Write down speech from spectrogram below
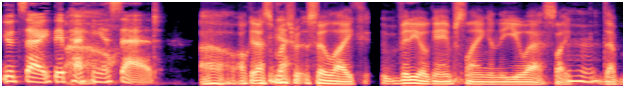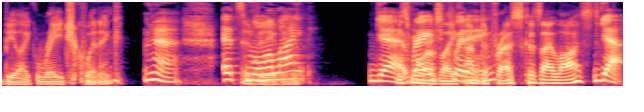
you'd say they're packing a sad. oh, okay. That's much. So like video game slang in the U.S. Like Mhm. that would be like rage quitting. Yeah, it's more video game. like yeah, it's more rage like quitting. I'm depressed because I lost. Yeah,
